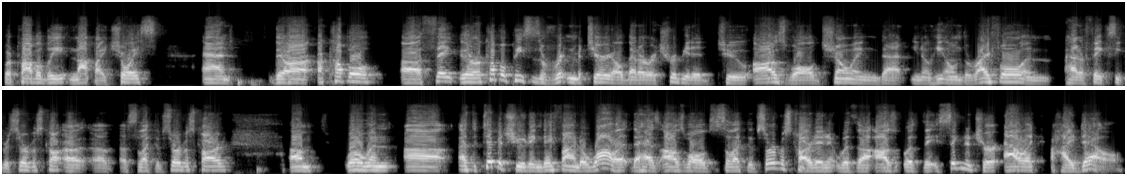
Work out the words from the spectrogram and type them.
but probably not by choice. And there are a couple uh, think there are a couple pieces of written material that are attributed to Oswald, showing that you know he owned the rifle and had a fake Secret Service card, uh, a, a, selective service card. Um, well, when uh, at the Tippit shooting, they find a wallet that has Oswald's selective service card in it with uh, Os- with the signature Alek Hidell.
